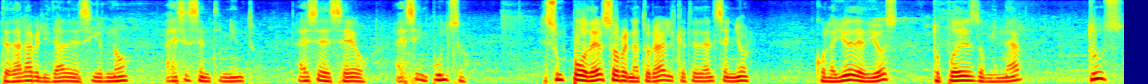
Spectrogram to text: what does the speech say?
te da la habilidad de decir no a ese sentimiento, a ese deseo, a ese impulso. Es un poder sobrenatural el que te da el Señor. Con la ayuda de Dios, tú puedes dominar tus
